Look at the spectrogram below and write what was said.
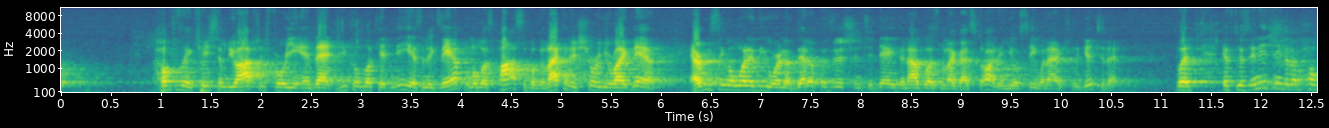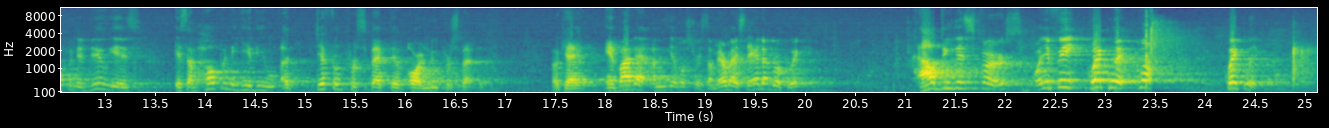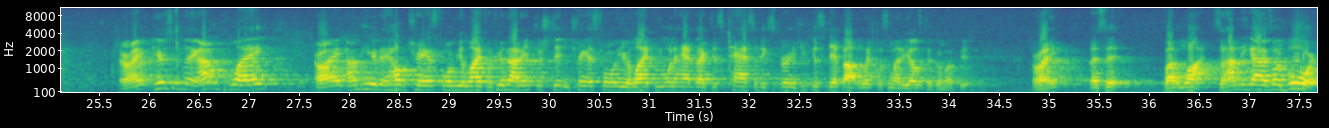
Hopefully create some new options for you and that you can look at me as an example of what's possible. Because I can assure you right now, every single one of you are in a better position today than I was when I got started. You'll see when I actually get to that. But if there's anything that I'm hoping to do is, is I'm hoping to give you a different perspective or a new perspective. Okay? And by that, let me illustrate something. Everybody stand up real quick. I'll do this first. On your feet, quickly. Come on. Quickly. All right? Here's the thing. I don't play. All right? I'm here to help transform your life. If you're not interested in transforming your life, you want to have like this passive experience, you can step out and wait for somebody else to come up here. All right? That's it. Bottom line. So how many guys on board?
